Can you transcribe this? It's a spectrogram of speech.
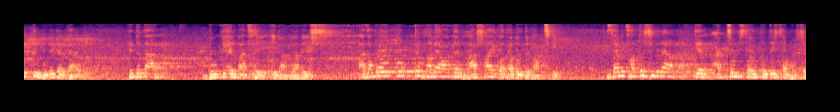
একটি বুলেটের কারণে। কিন্তু তার বুকের মাঝে এই বাংলাদেশ। আজ আমরা উন্মুক্তভাবে আমাদের ভাষায় কথা বলতে পারছি। ইসলামী ছাত্র শিবিরের আটচল্লিশতম প্রতিষ্ঠা ভাষা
